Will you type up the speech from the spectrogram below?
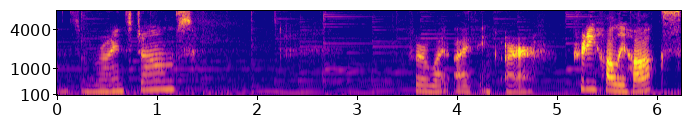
And some rhinestones for what I think are pretty hollyhocks.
